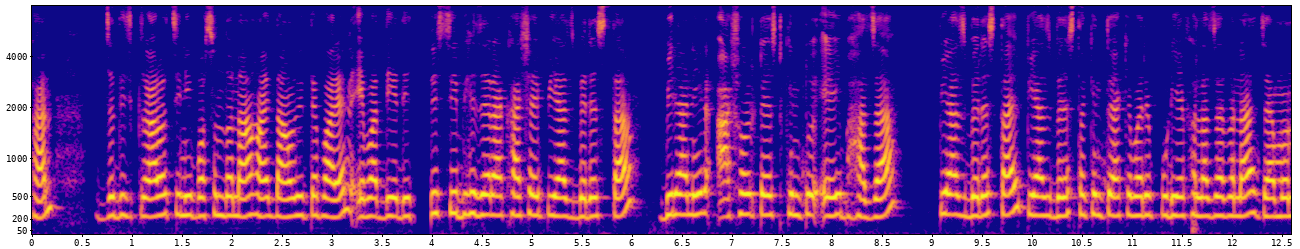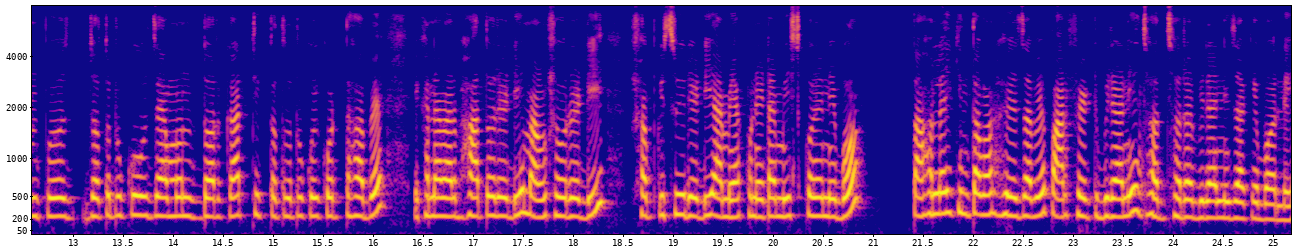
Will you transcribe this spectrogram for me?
খান। যদি কারও চিনি পছন্দ না হয়, তাও দিতে পারেন। এবার দিয়ে দিচ্ছি ভেজে রাখা সেই পেঁয়াজ বেরেস্তা। বিরিয়ানির আসল টেস্ট কিন্তু এই ভাজা। পেঁয়াজ বেরেস্তায়, পেঁয়াজ বেরেস্তা কিন্তু একেবারে পুড়িয়ে ফেলা যাবে না। যেমন যতটুকু যেমন দরকার, ঠিক ততটুকুই করতে হবে। এখানে আমার ভাতও রেডি মাংসও রেডি সব কিছুই রেডি আমি এখন এটা মিক্স করে নেব। তাহলেই কিন্তু আমার হয়ে যাবে পারফেক্ট বিরিয়ানি, ঝরঝরা বিরিয়ানি যাকে বলে।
